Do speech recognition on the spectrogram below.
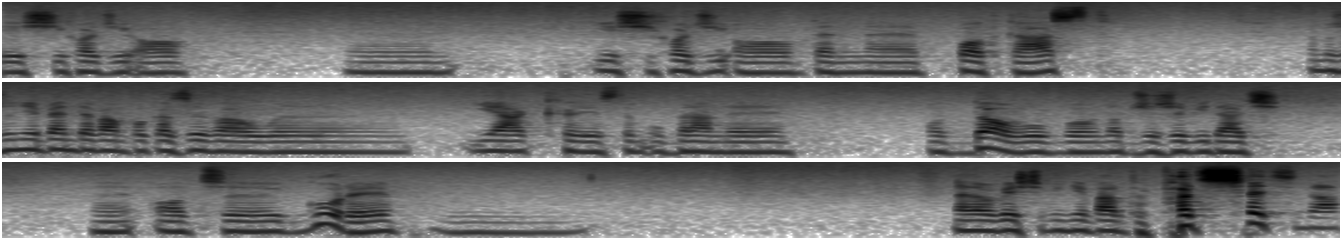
jeśli chodzi o jeśli chodzi o ten podcast. No może nie będę Wam pokazywał, jak jestem ubrany od dołu, bo dobrze, że widać od góry. Mm. Ale wierzcie mi, nie warto patrzeć na,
